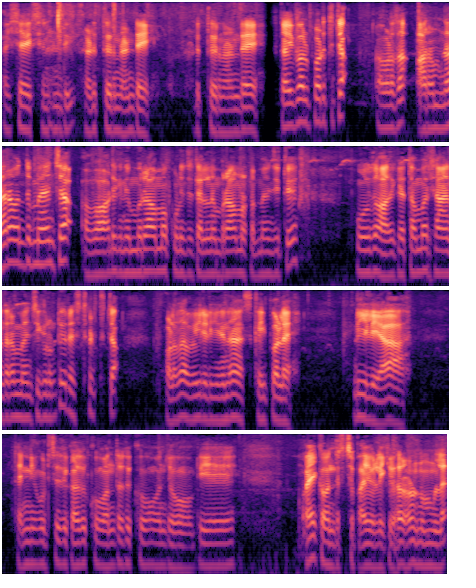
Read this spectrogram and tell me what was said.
வயசாயிருச்சு நண்டு. நடுத்தரு நண்டே நடுத்தரு நண்டே கைவால் படுத்துட்டா. அவ்வளோதான் அரை மணி நேரம் வந்து மேய்ஞ்சா அவள் ஆடுக்கு நிமிராமல் குனிஞ்ச தலை நிமிராமல் மேய்ஞ்சிட்டு போதும். அதுக்கேற்ற மாதிரி சாயந்தரம் மேய்ஞ்சிக்கிறோன்ட்டு ரெஸ்ட் எடுத்துட்டா. அவ்வளோதான் வெயில் அடிக்கிறேன்னா ஸ்கைப்பால் முடியலையா தண்ணி குடிச்சதுக்கு அதுக்கும் வந்ததுக்கும் கொஞ்சம் அப்படியே மயக்கம் வந்துருச்சு பாய் வலிக்கு. வேற ஒன்றும் இல்லை.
